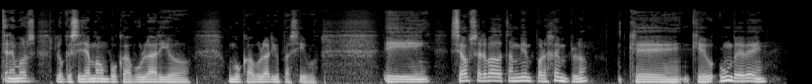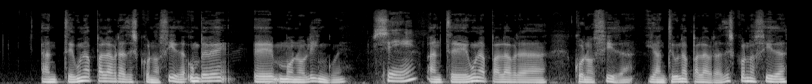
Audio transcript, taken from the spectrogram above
tenemos lo que se llama un vocabulario, un vocabulario pasivo. Y se ha observado también, por ejemplo, que, que un bebé, ante una palabra desconocida, un bebé eh, monolingüe, ante una palabra conocida y ante una palabra desconocida,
